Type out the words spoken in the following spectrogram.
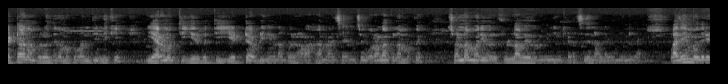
எட்டாம் நம்பர் வந்து நமக்கு வந்து இன்றைக்கி இரநூத்தி இருபத்தி எட்டு அப்படிங்கிற நம்பர் அழகாக மேட்ச் ஆயிருந்துச்சு. ஓரளவுக்கு நமக்கு சொன்ன மாதிரி ஒரு ஃபுல்லாகவே ஒரு வின்னிங் கிடச்சது நல்ல வின்னிங் தான். அதே மாதிரி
